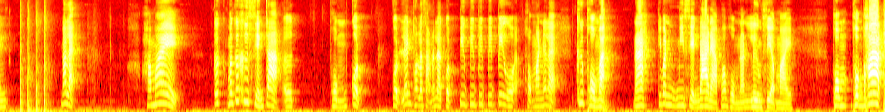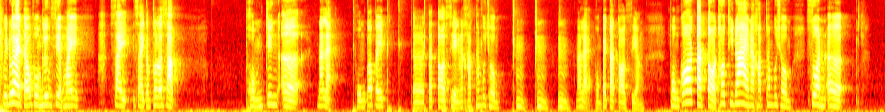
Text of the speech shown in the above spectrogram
นั่นแหละทำให้ก็มันก็คือเสียงจากเออผมกดกดเล่นโทรศัพท์นั่นแหละกดปิ้วปิ้วปิ้วปิ้วปิ้วของมันนี่แหละ คือผมอะนะ ที่มันมีเสียงได้เนี่ยเพราะผมนั้นลืมเสียบไมค์ผมผมพากไปด้วย แต่ว่าผมลืมเสียบไมค์ใส่ใส่กับโทรศัพท์ ผมจึง เออนั่นแหละ ผมก็ไป เอ่อตัดต่อเสียงนะครับ ท่านผู้ชม อืมอืมอืมนั่นแหละ ผมไปตัดต่อเสียง ผมก็ตัดต่อเท่าที่ได้นะครับ ท่านผู้ชม ส่วนเออ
